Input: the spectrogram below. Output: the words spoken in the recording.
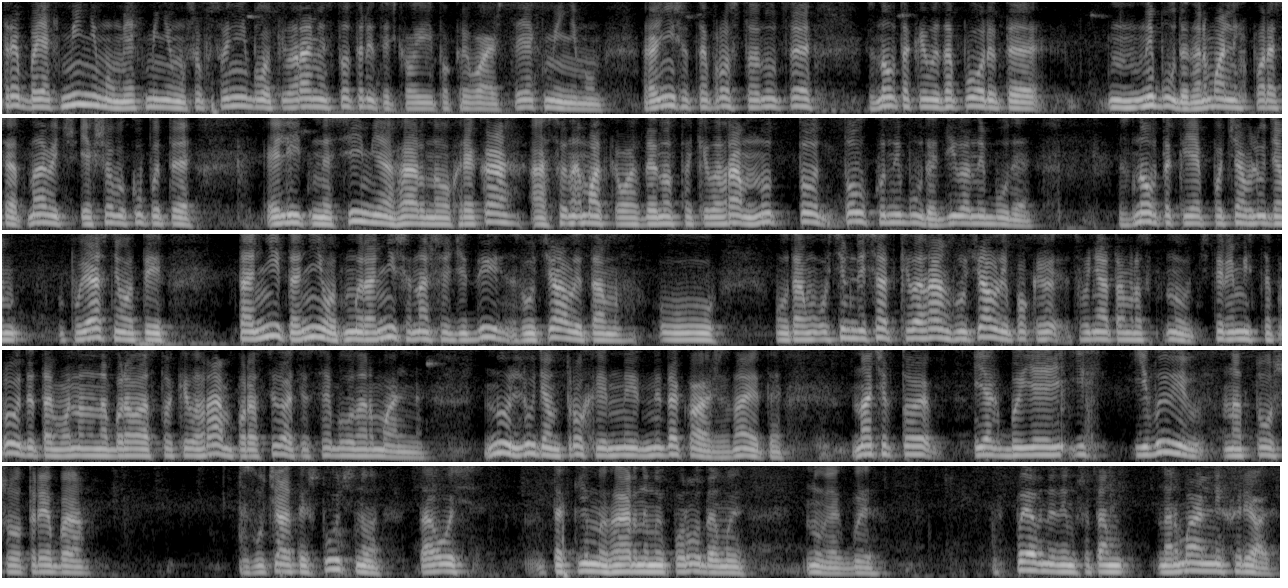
треба як мінімум, як мінімум, щоб свині було кілограмів 130, коли її покриваєш. Це як мінімум. Раніше це просто, ну це знов таки ви запорите. Не буде нормальних поросят. Навіть якщо ви купите елітне сім'я, гарного хряка, а свиноматка у вас 90 кілограм, ну то толку не буде, діла не буде. Знов таки я почав людям пояснювати. Та ні, та ні, от ми раніше наші діди злучали там у, у, там, у 70 кг злучали, і поки свиня там роз, ну, 4 місяці пройде, там вона набирала 100 кг, поросилася, все було нормально. Ну, людям трохи не, не докажеш, знаєте. Начебто, якби я їх і вивів на те, що треба злучати штучно, та ось такими гарними породами, ну, якби впевненим, що там нормальний хряк.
